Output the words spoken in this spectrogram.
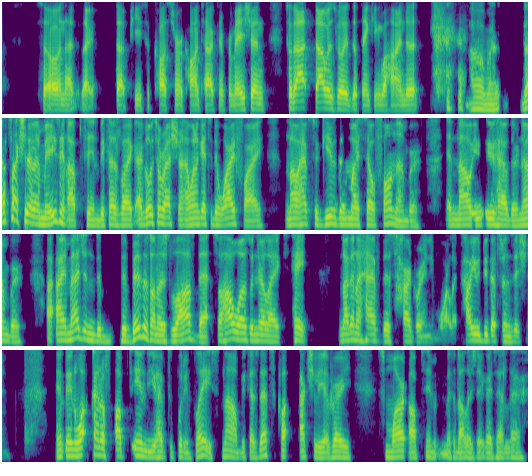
So and that that that piece of customer contact information. So that that was really the thinking behind it. oh man, that's actually an amazing opt-in because like I go to a restaurant, I want to get to the Wi-Fi. Now I have to give them my cell phone number, and now you, you have their number. I, I imagine the the business owners love that. So how was when you're like, hey, I'm not gonna have this hardware anymore? Like how you did that transition, and and what kind of opt-in do you have to put in place now? Because that's cl- actually a very smart opt-in methodology that you guys had there.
